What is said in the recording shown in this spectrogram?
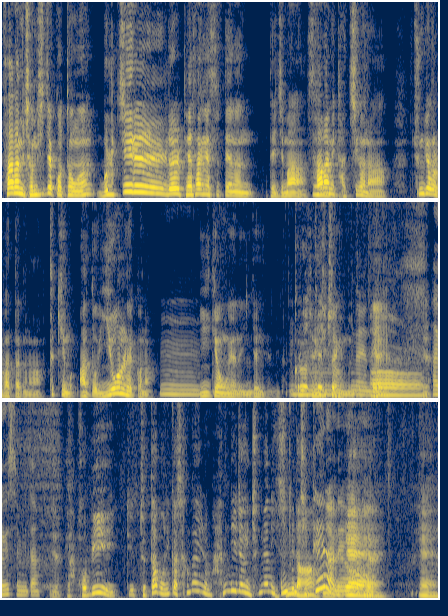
사람이 정신적 고통은 물질을 배상했을 때는 되지만 사람이 음. 다치거나 충격을 받다거나 특히 아또 이혼을 했거나 음. 이 경우에는 인정이 됩니다. 정신적인 문제. 네, 예, 네. 예. 어, 예. 알겠습니다. 야, 법이 듣다 보니까 상당히 좀 합리적인 측면이 엄청 있습니다. 디테일하네요. 예. 예.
